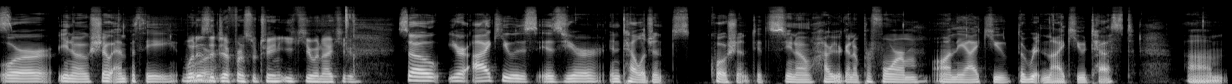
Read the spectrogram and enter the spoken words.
or you know, show empathy. What is or- the difference between EQ and IQ? So your IQ is is your intelligence quotient. It's you know how you're going to perform on the IQ, the written IQ test, um,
